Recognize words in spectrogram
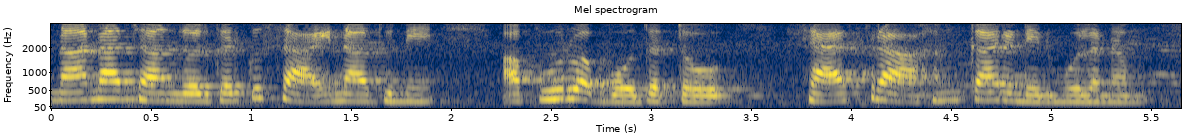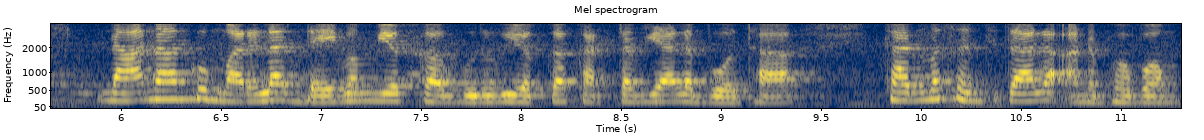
నానా చాందోర్కర్కు సాయినాథుని అపూర్వ బోధతో శాస్త్ర అహంకార నిర్మూలనం. నానాకు మరల దైవం యొక్క గురువు యొక్క కర్తవ్యాల బోధ కర్మ సంచితాల అనుభవం.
